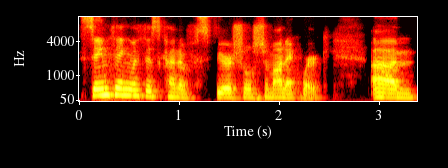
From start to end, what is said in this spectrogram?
same thing with this kind of spiritual shamanic work um,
